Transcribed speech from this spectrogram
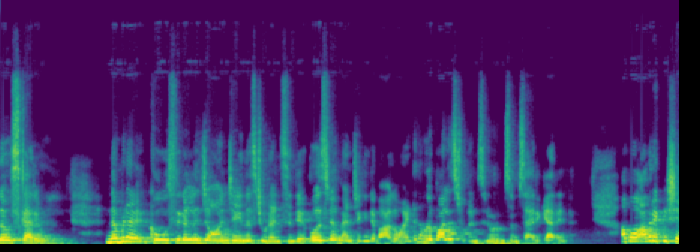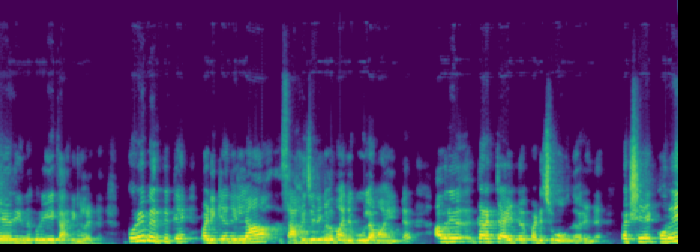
നമസ്കാരം. നമ്മുടെ കോഴ്സുകളിൽ ജോയിൻ ചെയ്യുന്ന സ്റ്റുഡൻസിന്റെ പേഴ്സണൽ മെന്ററിങ്ങിന്റെ ഭാഗമായിട്ട് നമ്മൾ പല സ്റ്റുഡൻസിനോടും സംസാരിക്കാറുണ്ട്. അപ്പോൾ അവരൊക്കെ ഷെയർ ചെയ്യുന്ന കുറേ കാര്യങ്ങളുണ്ട്. കുറേ പേർക്കൊക്കെ പഠിക്കാൻ എല്ലാ സാഹചര്യങ്ങളും അനുകൂലമായിട്ട് അവർ കറക്റ്റായിട്ട് പഠിച്ചു പോകുന്നവരുണ്ട്. പക്ഷേ കുറേ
